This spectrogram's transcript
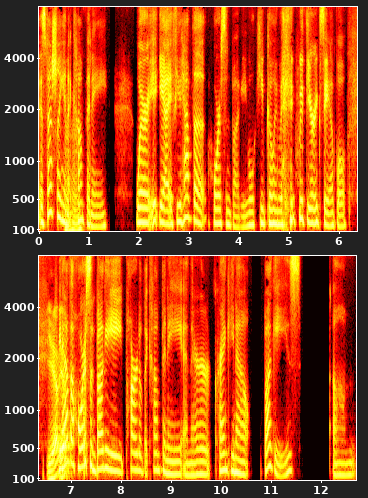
especially in mm-hmm. a company where it, yeah, if you have the horse and buggy, we'll keep going with, with your example. Yeah. You have the horse and buggy part of the company and they're cranking out buggies. Um,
